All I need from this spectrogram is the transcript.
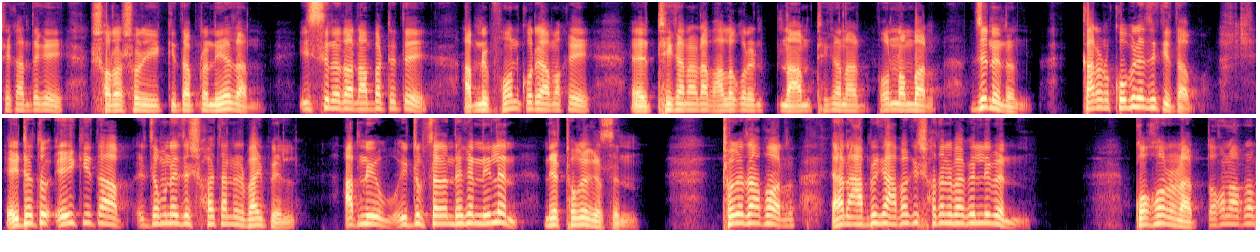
সেখান থেকে সরাসরি কিতাবটা নিয়ে যান। স্ক্রিনে দেওয়া নাম্বারটিতে আপনি ফোন করে আমাকে ঠিকানাটা ভালো করে, নাম, ঠিকানা, ফোন নাম্বার জেনে নেন। কারণ কবিরাজি কিতাব, এটা তো এই কিতাব, যেমন এই যে শয়তানের বাইবেল আপনি ইউটিউব চ্যানেল দেখে নিলেন, নিয়ে ঠকে গেছেন। ঠকে যাওয়ার পর, এখন আপনি কি আবার কি শয়তানের বাইবেল নেবেন? কখনো না, তখন আপনার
